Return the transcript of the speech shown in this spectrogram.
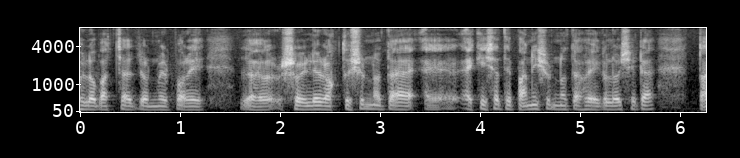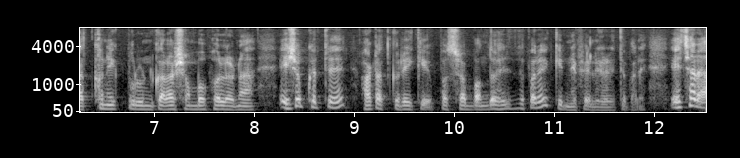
হলো বাচ্চার জন্মের পরে শরীরে রক্তশূন্যতা একই সাথে পানি শূন্যতা হয়ে গেল, সেটা তাৎক্ষণিক পূরণ করা সম্ভব হলো না। এইসব ক্ষেত্রে হঠাৎ করে কি প্রস্রাব বন্ধ হয়ে যেতে পারে, কিডনি ফেলিয়ার হতে পারে। এছাড়া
